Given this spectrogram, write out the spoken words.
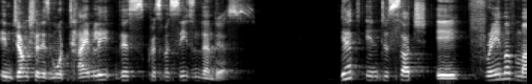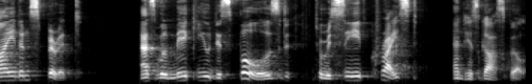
injunction is more timely this Christmas season than this get into such a frame of mind and spirit as will make you disposed to receive Christ and his gospel.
